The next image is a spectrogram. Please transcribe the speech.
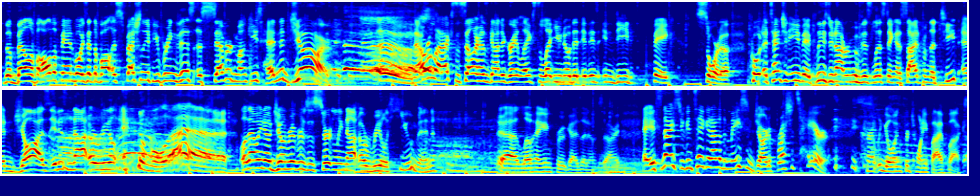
the belle of all the fanboys at the ball, especially if you bring this, a severed monkey's head in a jar. Ooh, now relax, the seller has gone to great lengths to let you know that it is indeed fake, sorta. Quote, attention eBay, please do not remove this listing. Aside from the teeth and jaws, it is not a real animal. Ah. Well, now we know Joan Rivers is certainly not a real human. Yeah, low hanging fruit, guys. I know. Sorry. Hey, it's nice. You can take it out of the mason jar to brush its hair. Currently going for 25 bucks.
